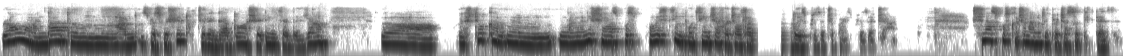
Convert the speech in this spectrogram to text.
la un moment dat, în, spre sfârșitul celei de-a doua ședințe deja, uh, știu că m-am gândit și mi-am spus, povestiți puțin ce făceați la 12-14 ani. Și mi-a spus că cel mai mult îi plăcea să picteze.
